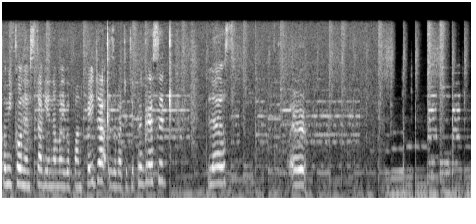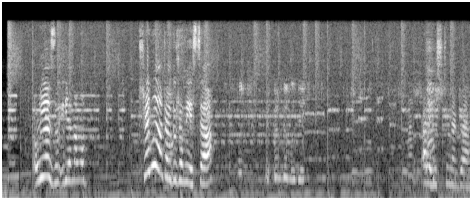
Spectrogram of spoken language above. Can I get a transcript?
Comic Conem wstawię na mojego fanpage'a. Zobaczycie progresy. Los. Y- O Jezu, ile mam od... Czemu ja mam tak dużo miejsca? Tak bardzo młody. Ale już ci nagra.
